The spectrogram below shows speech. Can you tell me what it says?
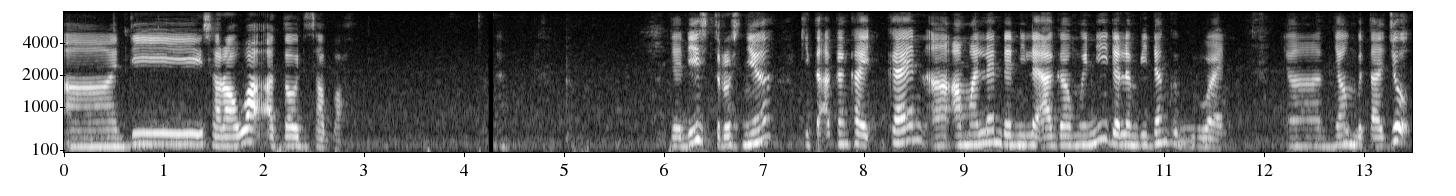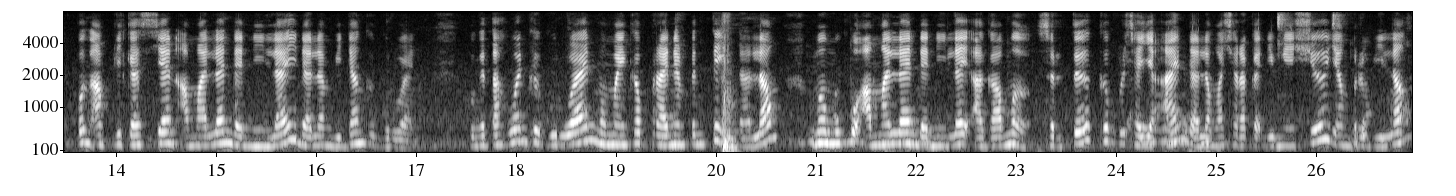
uh, di Sarawak atau di Sabah. Jadi seterusnya kita akan kaitkan uh, amalan dan nilai agama ni dalam bidang keguruan uh, yang bertajuk pengaplikasian amalan dan nilai dalam bidang keguruan. Pengetahuan keguruan memainkan peranan penting dalam memupuk amalan dan nilai agama serta kepercayaan dalam masyarakat di Malaysia yang berbilang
